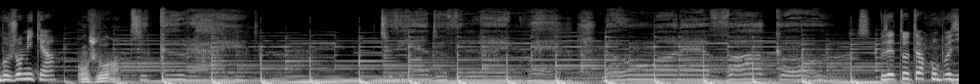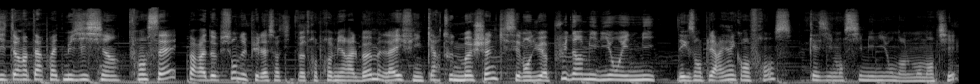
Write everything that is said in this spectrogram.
Bonjour Mika. Bonjour. Vous êtes auteur, compositeur, interprète, musicien français, par adoption depuis la sortie de votre premier album, Life in Cartoon Motion, qui s'est vendu à plus d'un million et demi d'exemplaires rien qu'en France, quasiment 6 millions dans le monde entier.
